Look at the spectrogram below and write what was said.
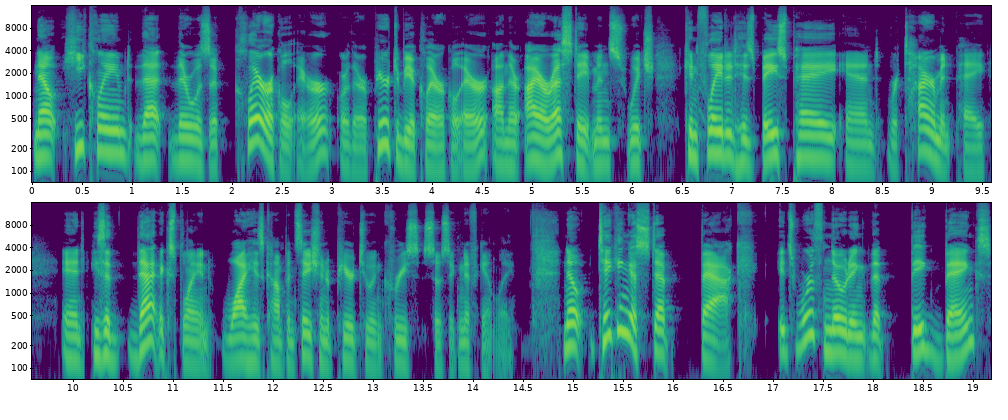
Now, he claimed that there was a clerical error, or there appeared to be a clerical error, on their IRS statements, which conflated his base pay and retirement pay And he said that explained why his compensation appeared to increase so significantly. Now, taking a step back, it's worth noting that big banks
